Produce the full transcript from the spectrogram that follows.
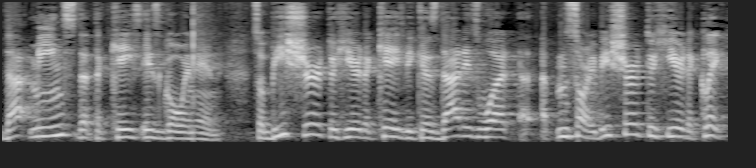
that means that the case is going in. So be sure to hear the case because that is what, uh, I'm sorry, be sure to hear the click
